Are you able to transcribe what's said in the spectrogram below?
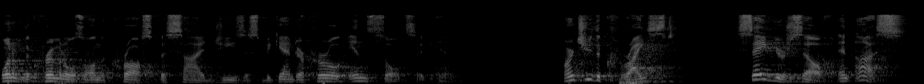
One of the criminals on the cross beside Jesus began to hurl insults at him. Aren't you the Christ? Save yourself and us.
